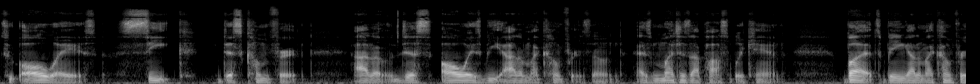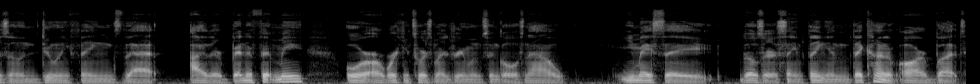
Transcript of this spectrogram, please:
to always seek discomfort out of just always be out of my comfort zone as much as I possibly can. But being out of my comfort zone, doing things that either benefit me or are working towards my dreams and goals. Now, you may say those are the same thing, and they kind of are, but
